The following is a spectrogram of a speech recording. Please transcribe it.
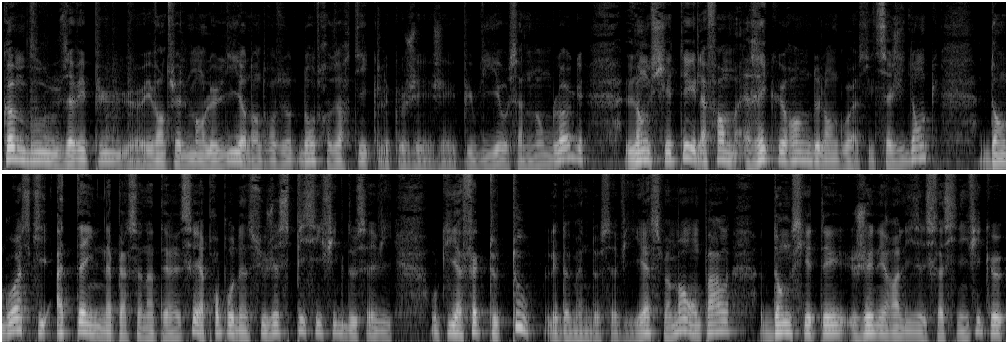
comme vous avez pu euh, éventuellement le lire dans d'autres articles que j'ai publiés au sein de mon blog, l'anxiété est la forme récurrente de l'angoisse. Il s'agit donc d'angoisse qui atteignent la personne intéressée à propos d'un sujet spécifique de sa vie, ou qui affecte tous les domaines de sa vie. Et à ce moment, on parle d'anxiété généralisée. Cela signifie que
